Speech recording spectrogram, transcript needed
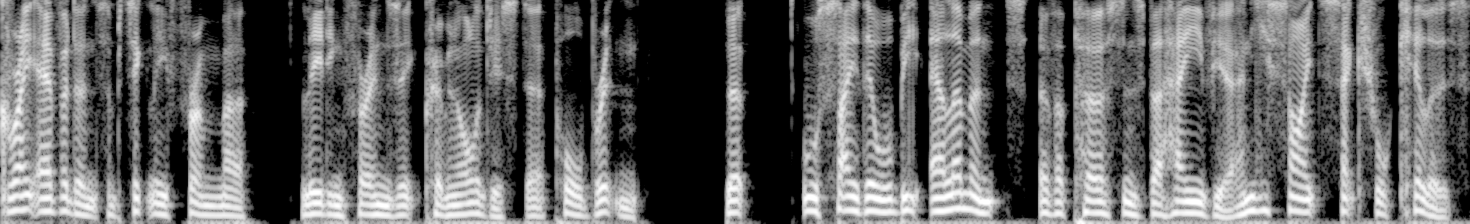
great evidence, and particularly from uh, leading forensic criminologist uh, Paul Britton, that will say there will be elements of a person's behaviour, and he cites sexual killers.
